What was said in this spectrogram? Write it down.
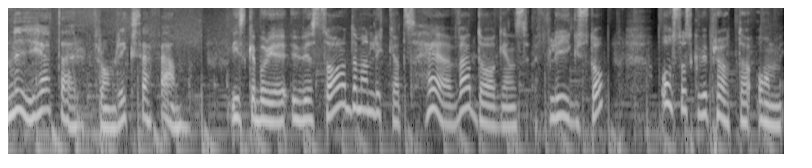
Nyheter från riks FM. Vi ska börja i USA där man lyckats häva dagens flygstopp. Och så ska vi prata om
